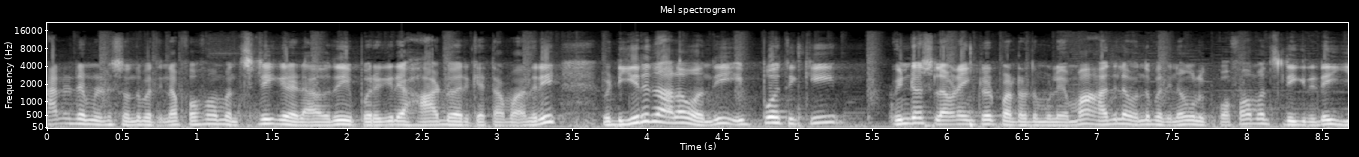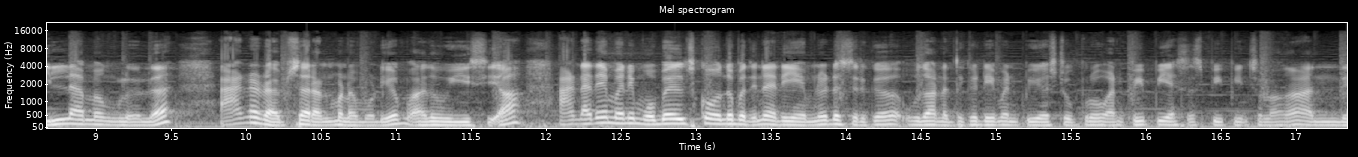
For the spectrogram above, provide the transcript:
ஆண்ட்ராய்ட் எம்லெட்ஸ் வந்து பார்த்தீங்கன்னா பர்ஃபார்மன்ஸ் டீக்ரேட் ஆகுது. இப்போ இருக்கிற ஹார்ட்வேருக்கு ஏற்ற மாதிரி. பட் இருந்தாலும் வந்து இப்போதைக்கு விண்டோஸ் லெவனை இன்க்ளூட் பண்ணுறது மூலியமா அதில் வந்து பார்த்தீங்கன்னா உங்களுக்கு பர்ஃபார்மன்ஸ் டிகிரேடே இல்லாமல் உங்களில் ஆண்ட்ராய்டு ஆப்ஸை ரன் பண்ண முடியும். அதுவும் ஈஸியாக அண்ட் அதே அதே மாதிரி மொபைல்ஸ்க்கும் வந்து பார்த்தீங்கன்னா நிறைய எம்லேட்டர்ஸ் இருக்குது உதாரணத்துக்கு டேமண்ட் PS two pro and PPSS பிபின்னு சொல்லுவாங்க. அந்த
